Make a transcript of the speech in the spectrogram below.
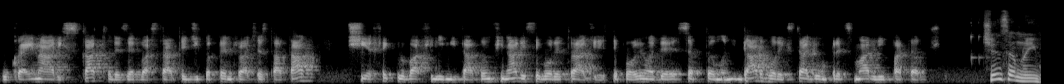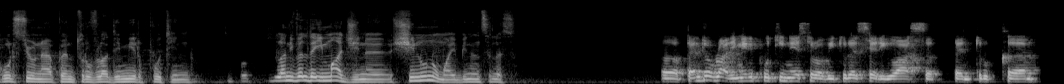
Ucraina a riscat rezerva strategică pentru acest atac și efectul va fi limitat. În final se vor retrage, este problemă de săptămâni, dar vor extrage un preț mare din partea rușilor. Ce înseamnă incursiunea pentru Vladimir Putin? La nivel de imagine și nu numai, bineînțeles. Uh, pentru Vladimir Putin este o lovitură serioasă pentru că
